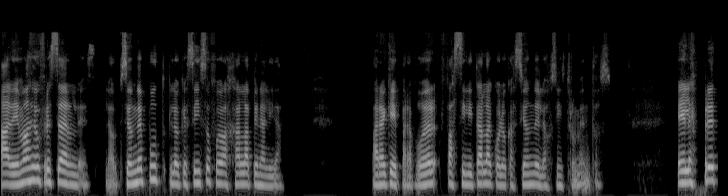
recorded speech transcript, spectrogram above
además de ofrecerles la opción de put, lo que se hizo fue bajar la penalidad. ¿Para qué? Para poder facilitar la colocación de los instrumentos. El spread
